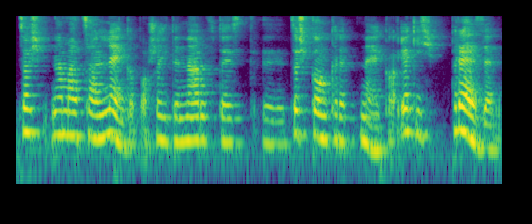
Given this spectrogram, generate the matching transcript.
coś namacalnego, bo 6 denarów to jest coś konkretnego, jakiś prezent.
